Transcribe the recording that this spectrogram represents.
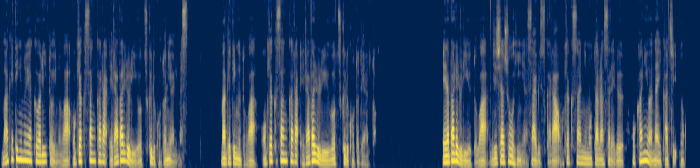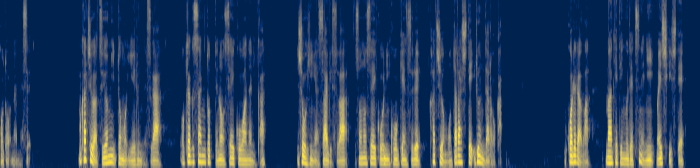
マーケティングの役割というのはお客さんから選ばれる理由を作ることにあります。マーケティングとはお客さんから選ばれる理由を作ることであると。選ばれる理由とは自社商品やサービスからお客さんにもたらされる他にはない価値のことなんです。価値は強みとも言えるんですが、お客さんにとっての成功は何か？商品やサービスはその成功に貢献する価値をもたらしているんだろうかこれらはマーケティングで常に意識して、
